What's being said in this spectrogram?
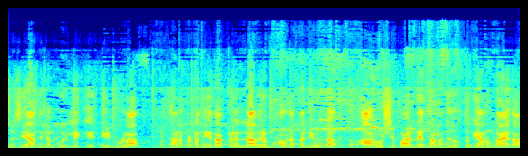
സുജയ നിലമ്പൂരിലേക്ക് എത്തിയിട്ടുള്ള പ്രധാനപ്പെട്ട നേതാക്കൾ എല്ലാവരും അവിടെ തന്നെയുണ്ട് ആ റോഷിപ്പാലിനെ തടഞ്ഞു നിർത്തുകയാണ് ഉണ്ടായത്. ആ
